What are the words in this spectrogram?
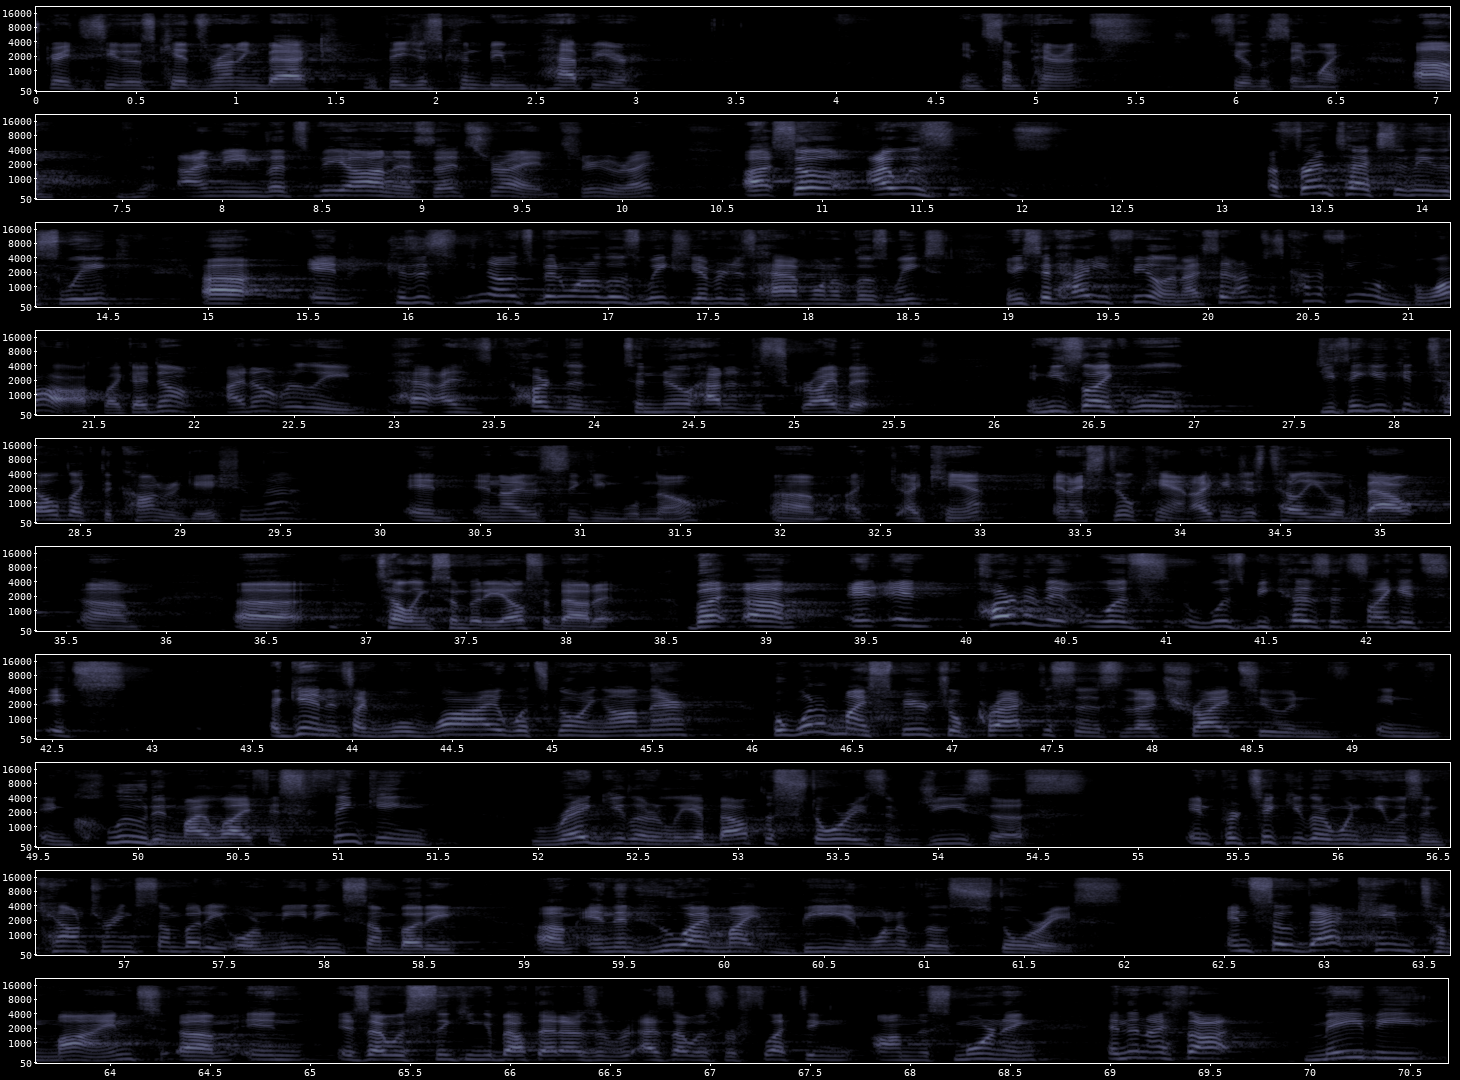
It's great to see those kids running back. They just couldn't be happier. And some parents feel the same way. Um, I mean, let's be honest. That's right. True, right? Uh, so I was, a friend texted me this week, uh, because it's, you know, it's been one of those weeks. You ever just have one of those weeks? And he said, "How you feeling?" I said, "I'm just kind of feeling blah. Like I don't, I don't really. have. it's hard to to know how to describe it." And he's like, "Well, do you think you could tell like the congregation that?" And and I was thinking, "Well, no, um, I I can't, and I still can't. I can just tell you about um, uh, telling somebody else about it." But um, and, and part of it was was because it's like it's it's again it's like well why what's going on there but one of my spiritual practices that I try to in, in, include in my life is thinking regularly about the stories of Jesus, in particular when he was encountering somebody or meeting somebody, um, and then who I might be in one of those stories. And so that came to mind um, in, as I was thinking about that as, a, as I was reflecting on this morning. And then I thought, maybe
